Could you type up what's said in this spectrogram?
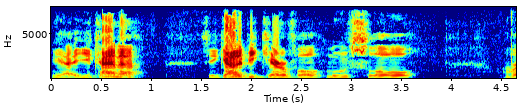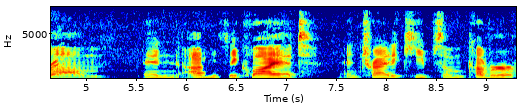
yeah, you kind of so you got to be careful, move slow, right. um, and obviously quiet, and try to keep some cover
